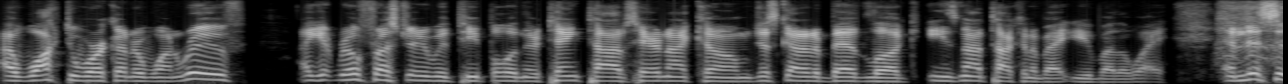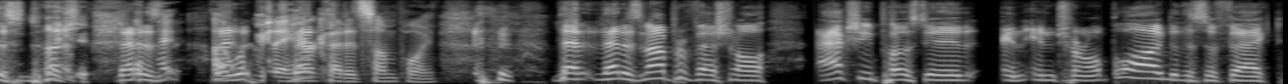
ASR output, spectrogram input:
I walk to work under one roof I get real frustrated with people in their tank tops, hair not combed, just got out of bed look. He's not talking about you, by the way. And this is not, that is. I, I will get a haircut that, at some point. that that is not professional. I actually posted an internal blog to this effect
